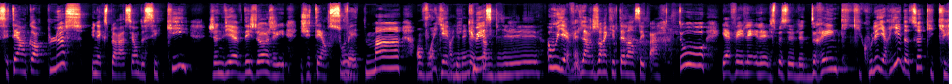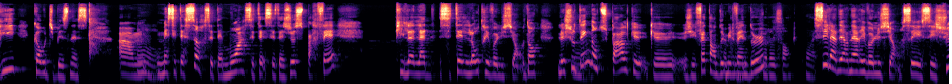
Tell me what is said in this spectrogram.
c'était encore plus une exploration de c'est qui Geneviève. Déjà, j'étais en sous-vêtements, on voyait mes cuisses. Oui, il y avait de l'argent qui était lancé partout, il y avait l'espèce de le drink qui coulait. Il y a rien de ça qui crie coach business. Um, mm. Mais c'était ça, c'était moi, c'était c'était juste parfait. Puis c'était l'autre évolution. Donc, le shooting dont tu parles que, que j'ai fait en 2022, c'est la dernière évolution. C'est, c'est, je suis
